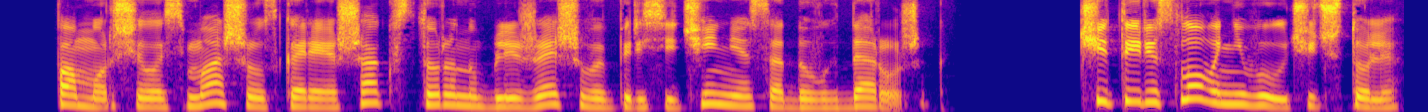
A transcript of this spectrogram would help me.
— поморщилась Маша, ускоряя шаг в сторону ближайшего пересечения садовых дорожек. «Четыре слова не выучить, что ли?»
